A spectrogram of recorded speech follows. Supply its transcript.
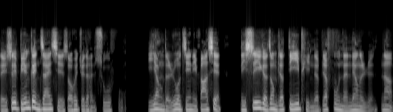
对，所以别人跟你在一起的时候会觉得很舒服。一样的，如果今天你发现你是一个这种比较低频的、比较负能量的人，那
